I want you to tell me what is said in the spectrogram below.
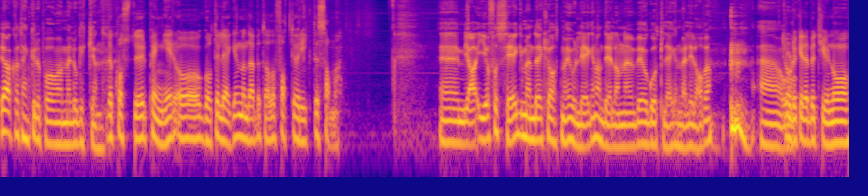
Ja, Hva tenker du på med logikken? Det koster penger å gå til legen, men der betaler fattig og rik det samme. Ehm, ja, i og for seg, men det er klart nå er jo legenandelene ved å gå til legen veldig lave. Eh, Tror du ikke det betyr, noe,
